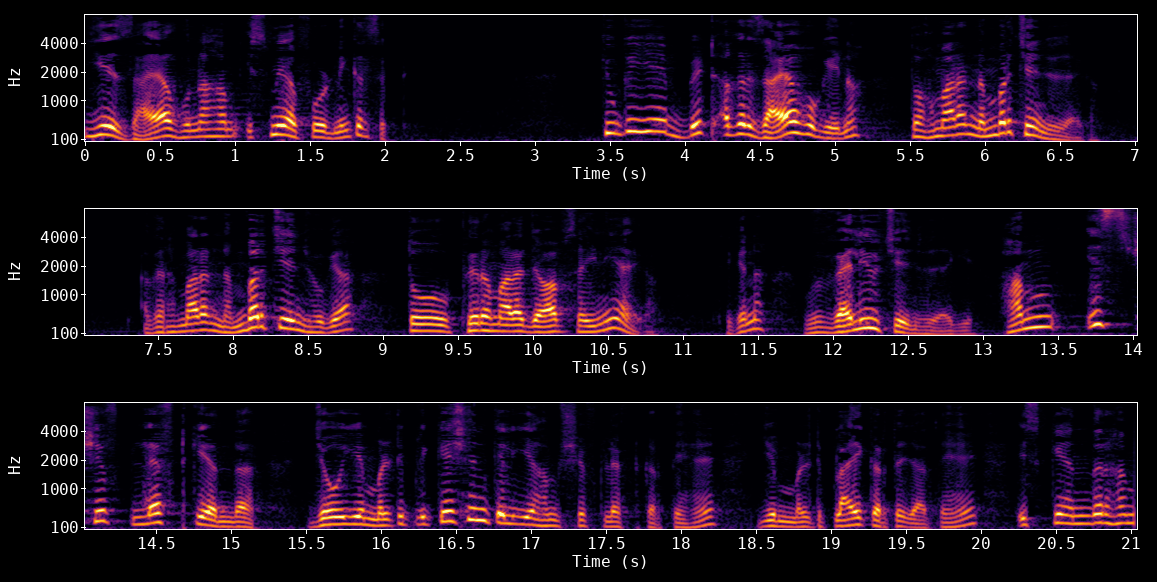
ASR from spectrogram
یہ ضائع ہونا ہم اس میں افورڈ نہیں کر سکتے۔ کیونکہ یہ بٹ اگر ضائع ہو گئی نا، تو ہمارا نمبر چینج ہو جائے گا۔ اگر ہمارا نمبر چینج ہو گیا، تو پھر ہمارا جواب صحیح نہیں آئے گا۔ ٹھیک ہے نا؟ وہ ویلو چینج ہو جائے گی۔ ہم اس شفٹ لیفٹ کے اندر جو یہ ملٹیپلیکیشن کے لیے ہم شفٹ لیفٹ کرتے ہیں، یہ ملٹیپلائی کرتے جاتے ہیں، اس کے اندر ہم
